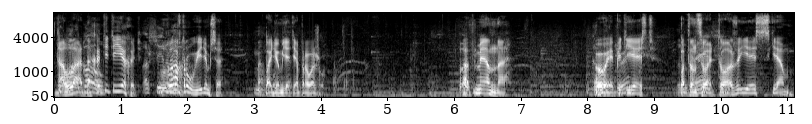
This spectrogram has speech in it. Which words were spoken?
Да ладно, хотите ехать? Ну, завтра увидимся. Пойдем, я тебя провожу. Отменно. Выпить есть. Потанцевать тоже есть с кем.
